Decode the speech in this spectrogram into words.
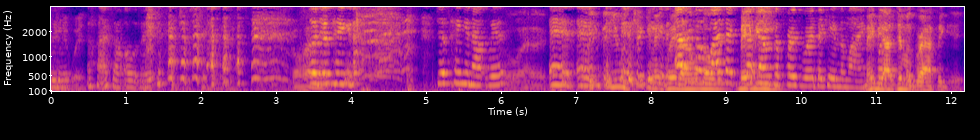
your everyday. I sound old, right? Just kicking it Go or ahead. just hanging out, just hanging out with. And, and Well, you can use kicking it with, I I don't don't know why that, that maybe- that was the first word that came to mind. Maybe but- our demographic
